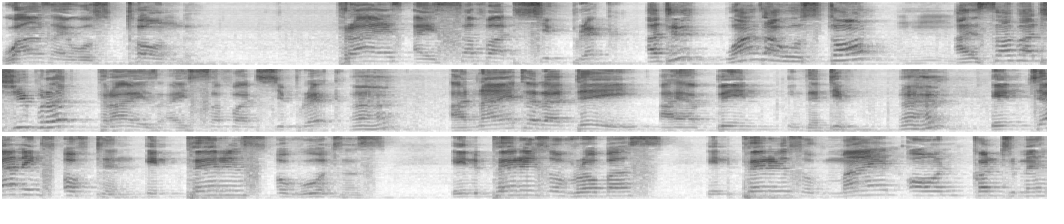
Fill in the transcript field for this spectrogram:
Once I was stoned. Thrice I suffered shipwreck. Ati, once I was stoned, I suffered shipwreck. Thrice I suffered shipwreck. Uh-huh. A night and a day I have been in the deep. Uh-huh. In journeys often, in perils of waters, in perils of robbers, in perils of mine own countrymen,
